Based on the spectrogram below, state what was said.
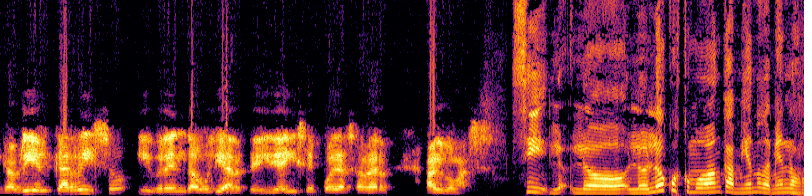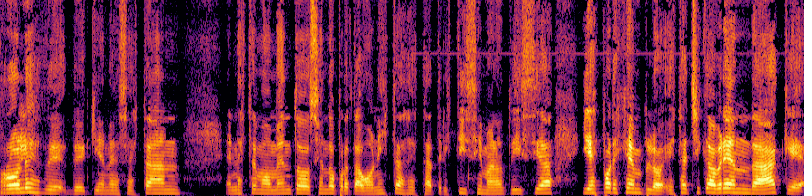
Gabriel Carrizo y Brenda Uliarte y de ahí se pueda saber algo más. Sí, lo, lo, lo loco es cómo van cambiando también los roles de, de quienes están en este momento siendo protagonistas de esta tristísima noticia. Y es, por ejemplo, esta chica Brenda, que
